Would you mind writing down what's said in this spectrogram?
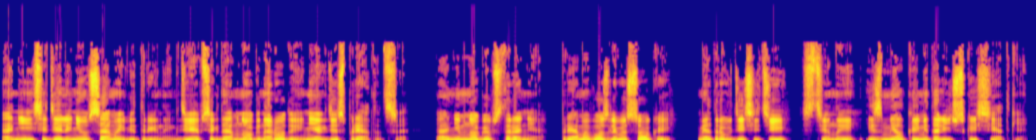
Они сидели не у самой витрины, где всегда много народа и негде спрятаться, а немного в стороне, прямо возле высокой, метров десяти, стены из мелкой металлической сетки.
